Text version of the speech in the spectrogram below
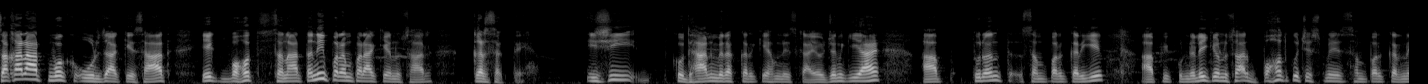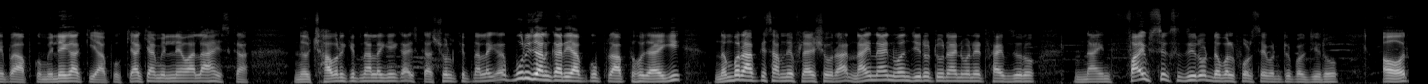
सकारात्मक ऊर्जा के साथ, एक बहुत सनातनी परंपरा के अनुसार कर सकते हैं। इसी को ध्यान में रख करके हमने इसका आयोजन किया है। आप तुरंत संपर्क करिए। आपकी कुंडली के अनुसार बहुत कुछ इसमें संपर्क करने पर आपको मिलेगा कि आपको क्या क्या मिलने वाला है, इसका न्यौछावर कितना लगेगा, इसका शुल्क कितना लगेगा, पूरी जानकारी आपको प्राप्त हो जाएगी। नंबर आपके सामने फ्लैश हो रहा है, nine nine one zero two nine one eight five zero, nine five six zero double four seven triple zero और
